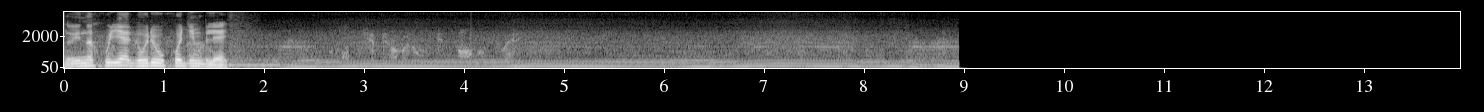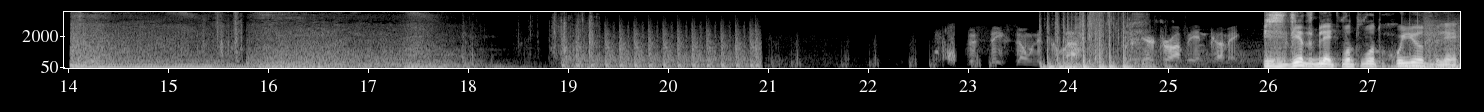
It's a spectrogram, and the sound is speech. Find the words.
Ну и нахуя, говорю, уходим, блядь. Пиздец, блядь, вот-вот хует, блядь.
